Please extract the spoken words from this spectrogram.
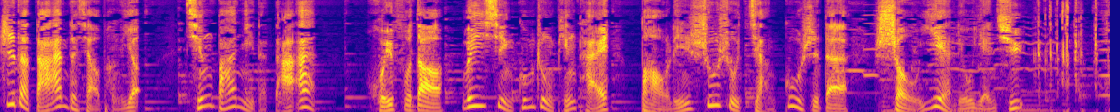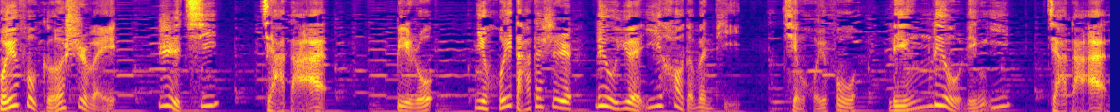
知道答案的小朋友，请把你的答案。回复到微信公众平台“宝林叔叔讲故事”的首页留言区，回复格式为日期加答案。比如，你回答的是六月一号的问题，请回复零六零一加答案。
